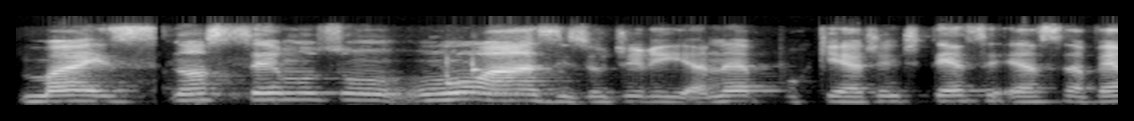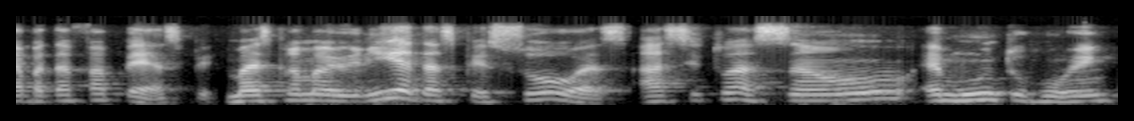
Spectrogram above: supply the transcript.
mas nós temos um, um oásis, eu diria, né? Porque a gente tem essa, verba da FAPESP, mas para a maioria das pessoas a situação é muito ruim.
